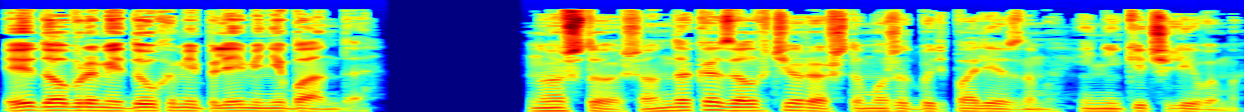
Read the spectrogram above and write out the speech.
и добрыми духами племени банда». Ну что ж, он доказал вчера, что может быть полезным и не кичливым.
